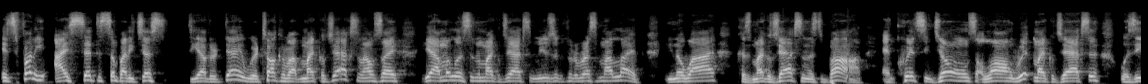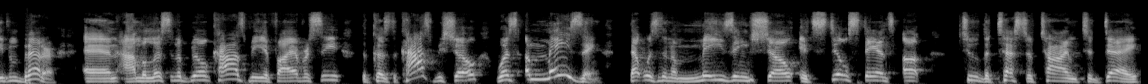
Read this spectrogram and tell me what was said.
it's funny. I said to somebody just the other day, we were talking about Michael Jackson. I was like, yeah, I'm going to listen to Michael Jackson music for the rest of my life. You know why? Because Michael Jackson is the bomb. And Quincy Jones, along with Michael Jackson, was even better. And I'm going to listen to Bill Cosby if I ever see, because The Cosby Show was amazing. That was an amazing show. It still stands up to the test of time today.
